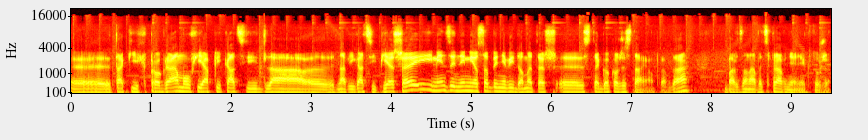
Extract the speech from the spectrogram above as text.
e, takich programów i aplikacji dla e, nawigacji pieszej i między innymi osoby niewidome też e, z tego korzystają, prawda? Bardzo nawet sprawnie niektórzy.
